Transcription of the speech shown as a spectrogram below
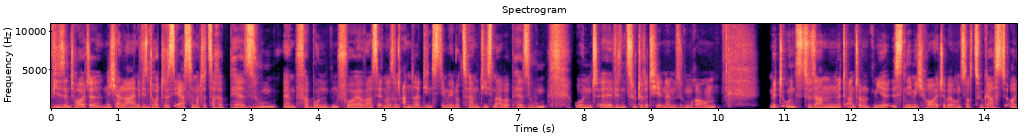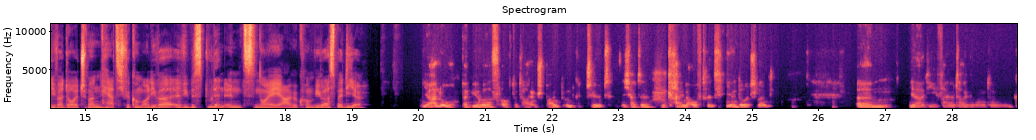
Wir sind heute nicht alleine. Wir sind heute das erste Mal Tatsache per Zoom ähm, verbunden. Vorher war es ja immer so ein anderer Dienst, den wir genutzt haben. Diesmal aber per Zoom. Und äh, wir sind zu dritt hier in einem Zoom-Raum. Mit uns zusammen, mit Anton und mir, ist nämlich heute bei uns noch zu Gast Oliver Deutschmann. Herzlich willkommen, Oliver. Äh, wie bist du denn ins neue Jahr gekommen? Wie war es bei dir? Ja, hallo. Bei mir war es auch total entspannt und gechillt. Ich hatte keinen Auftritt hier in Deutschland. Ähm, ja, die Feiertage waren total ruhig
